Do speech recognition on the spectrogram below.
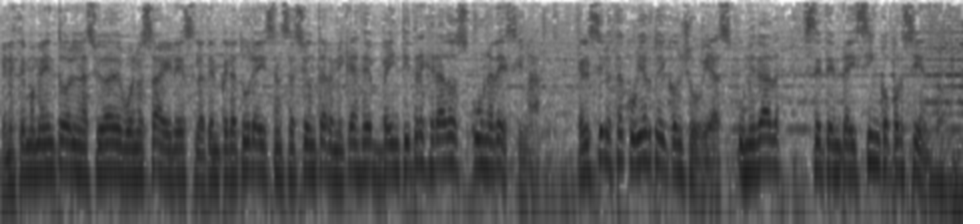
En este momento en la ciudad de Buenos Aires la temperatura y sensación térmica es de 23 grados una décima. El cielo está cubierto y con lluvias, humedad 75%.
